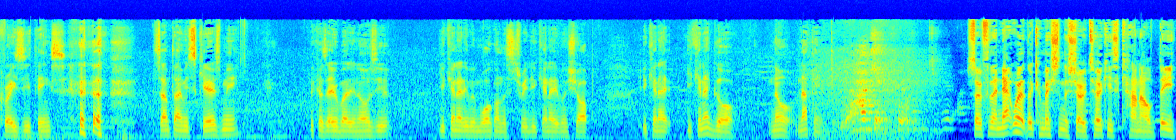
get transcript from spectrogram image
crazy things. Sometimes it scares me because everybody knows you. You cannot even walk on the street, you cannot even shop, you cannot, you cannot go. No, nothing. So, for the network that commissioned the show, Turkey's Kanal D,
